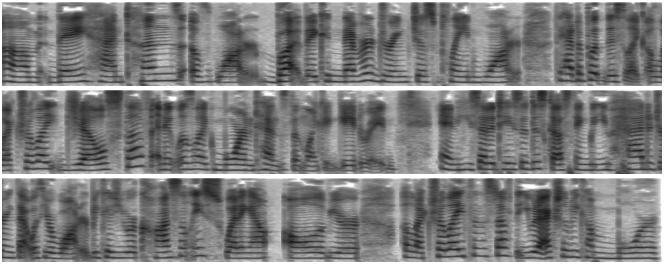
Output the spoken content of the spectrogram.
Um, they had tons of water but they could never drink just plain water. They had to put this like electrolyte gel stuff and it was like more intense than like a gatorade. And he said it tasted disgusting but you had to drink that with your water because you were constantly sweating out all of your electrolytes and stuff that you would actually become more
